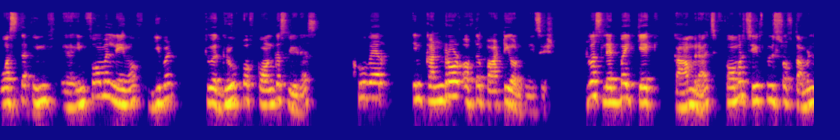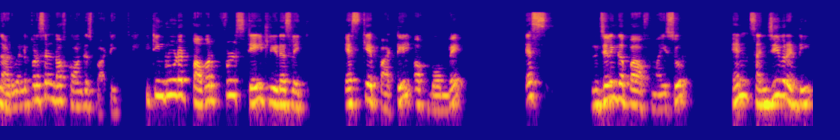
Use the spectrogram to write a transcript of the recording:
വാസ് ദ ഇൻഫോർമൽ നെയിം ഓഫ് ഗിവൺ ടു എ ഗ്രൂപ്പ് ഓഫ് കോൺഗ്രസ് ലീഡേഴ്സ് ഹു വെർ ഇൻ കൺട്രോൾ ഓഫ് ദ പാർട്ടി ഓർഗനൈസേഷൻ ഇറ്റ് വാസ് ലെഡ് ബൈ കെ കാമരാജ് ഫോമർ ചീഫ് മിനിസ്റ്റർ ഓഫ് തമിഴ്നാട് ആൻഡ് പ്രസിഡന്റ് ഓഫ് കോൺഗ്രസ് പാർട്ടി ഇറ്റ് ഇൻക്ലൂഡഡ് പവർഫുൾ സ്റ്റേറ്റ് ലീഡേഴ്സ് ലൈക്ക് എസ് കെ പാട്ടീൽ ഓഫ് ബോംബെ S. Nijalingappa of Mysore, N. Sanjeev Reddy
